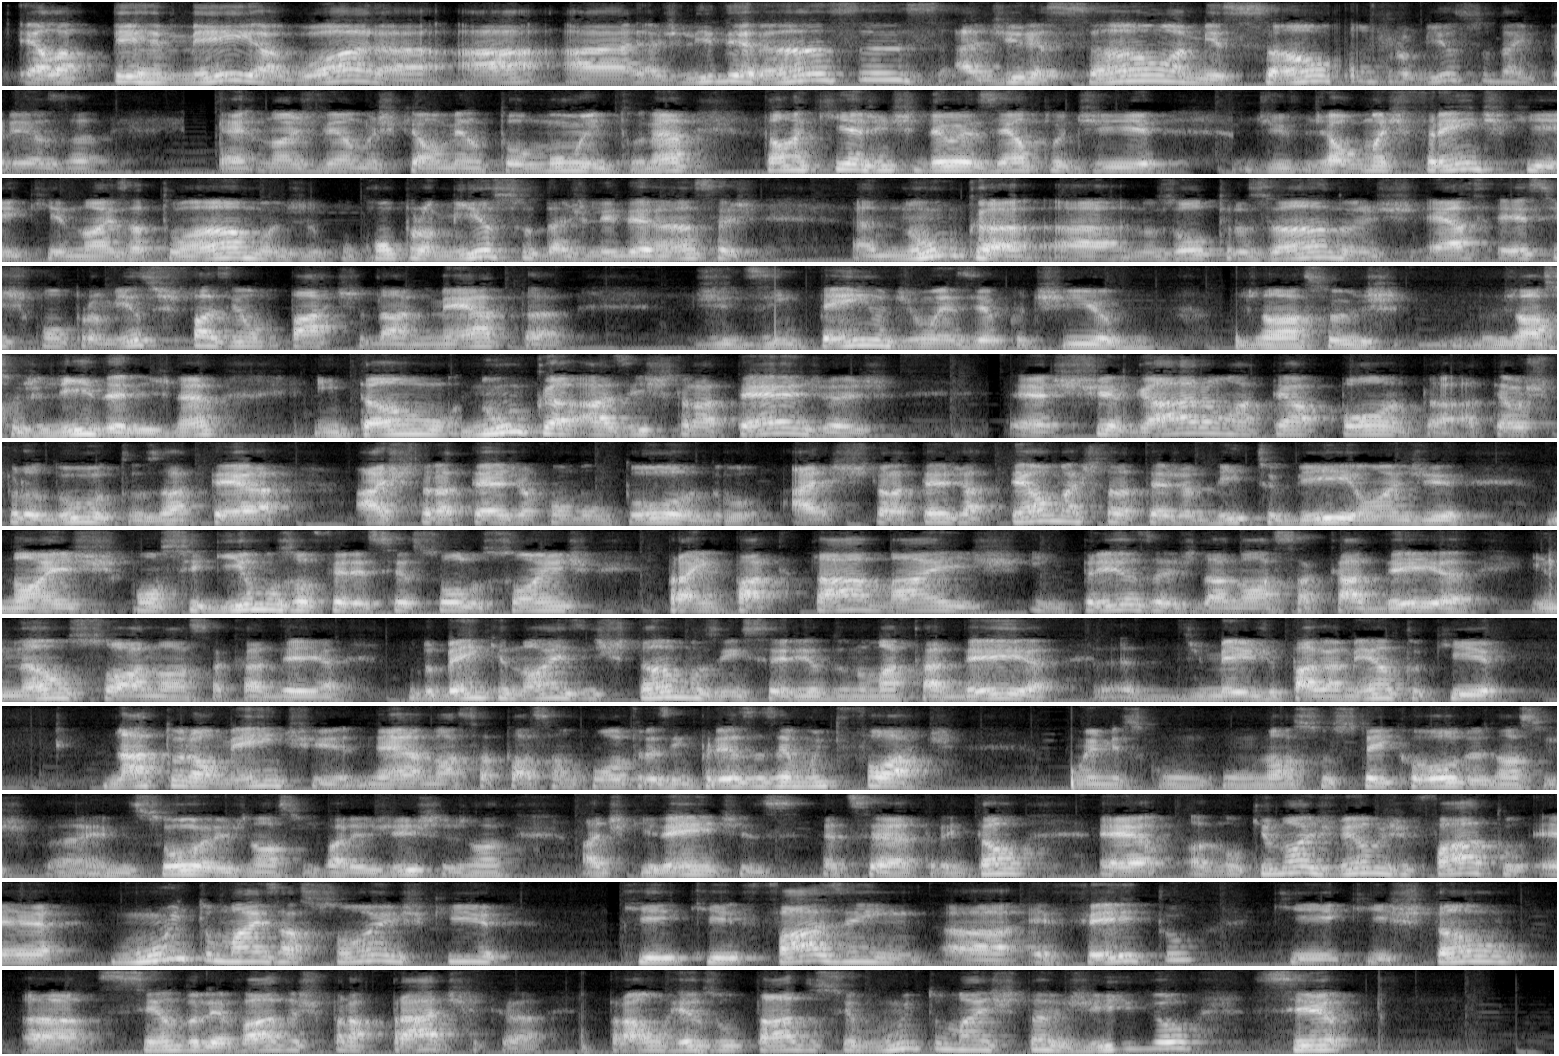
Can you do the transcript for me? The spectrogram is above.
ela permeia agora a, a, as lideranças, a direção, a missão, o compromisso da empresa. É, nós vemos que aumentou muito, né? Então aqui a gente deu exemplo de, de, de algumas frentes que, que nós atuamos, o compromisso das lideranças é, nunca ah, nos outros anos é, esses compromissos faziam parte da meta de desempenho de um executivo, dos nossos, dos nossos líderes, né? Então, nunca as estratégias é, chegaram até a ponta, até os produtos, até a estratégia como um todo, a estratégia até uma estratégia B2B, onde nós conseguimos oferecer soluções para impactar mais empresas da nossa cadeia e não só a nossa cadeia. Tudo bem que nós estamos inseridos numa cadeia eh, de meios de pagamento que, naturalmente, né, a nossa atuação com outras empresas é muito forte, com, com, nossos stakeholders, nossos uh, emissores, nossos varejistas, adquirentes, etc. Então, é, o que nós vemos de fato é muito mais ações que, que, que fazem uh, efeito, que, que estão uh, sendo levadas para a prática, para um resultado ser muito mais tangível, ser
